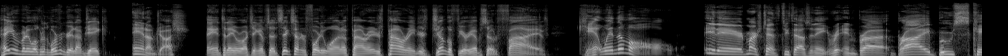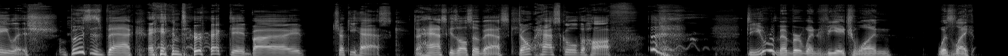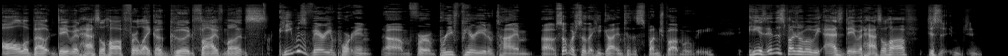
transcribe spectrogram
Hey, everybody, welcome to the Morphin Grid. I'm Jake. And I'm Josh. And today we're watching episode 641 of Power Rangers Power Rangers Jungle Fury, episode 5. Can't win them all. It aired March 10th, 2008, written by Bry Boos Kalish Boos is back. and directed by Chucky Hask. The Hask is also Basque. Don't Haskell the Hoff. Do you remember when VH1 was like all about David Hasselhoff for like a good five months? He was very important um, for a brief period of time, uh, so much so that he got into the SpongeBob movie. He is in the SpongeBob movie as David Hasselhoff, just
